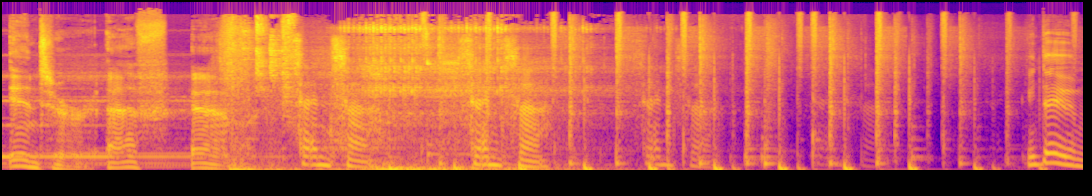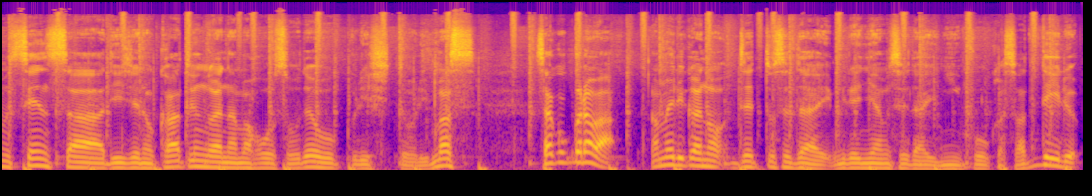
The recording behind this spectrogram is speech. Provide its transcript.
Enter FM. Sensor. Sensor. Sensor. インター FM センサー DJ のカートゥーンが生放送でお送りしておりますさあここからはアメリカの Z 世代ミレニアム世代にフォーカスを当てている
